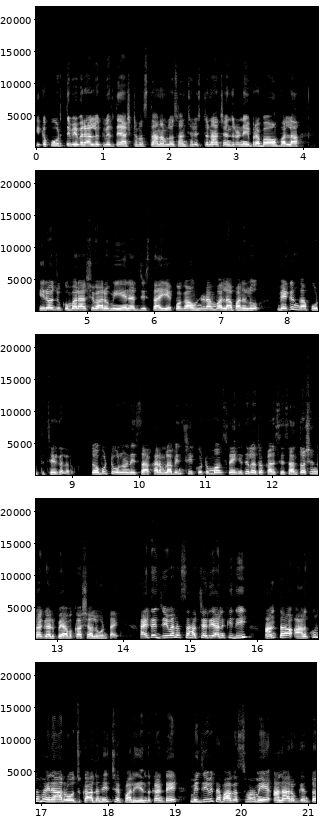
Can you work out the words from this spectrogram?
ఇక పూర్తి వివరాల్లోకి వెళ్తే అష్టమ స్థానంలో సంచరిస్తున్న చంద్రుని ప్రభావం వల్ల ఈరోజు కుంభరాశి వారు మీ ఎనర్జీ స్థాయి ఎక్కువగా ఉండడం వల్ల పనులు వేగంగా పూర్తి చేయగలరు. తోబుట్టువుల నుండి సహకారం లభించి కుటుంబం స్నేహితులతో కలిసి సంతోషంగా గడిపే అవకాశాలు ఉంటాయి. అయితే జీవన సహచర్యానికి ఇది అంత అనుకూలమైన రోజు కాదని చెప్పాలి. ఎందుకంటే మీ జీవిత భాగస్వామి అనారోగ్యంతో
